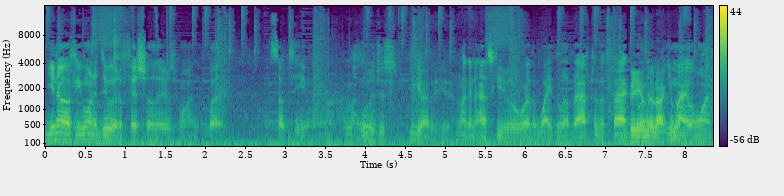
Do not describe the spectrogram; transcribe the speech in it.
You know, if you want to do it official, there's one, but it's up to you, man. I'm not We'll just, we got it here. I'm not gonna ask you to wear the white glove after the fact. Being but that I you can- might want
